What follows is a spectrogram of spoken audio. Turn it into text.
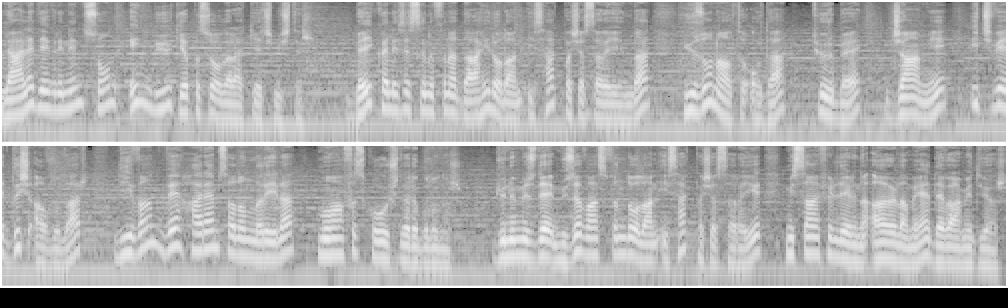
Lale Devri'nin son en büyük yapısı olarak geçmiştir. Bey Kalesi sınıfına dahil olan İshak Paşa Sarayı'nda 116 oda, türbe, cami, iç ve dış avlular, divan ve harem salonlarıyla muhafız koğuşları bulunur. Günümüzde müze vasfında olan İshak Paşa Sarayı misafirlerini ağırlamaya devam ediyor.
